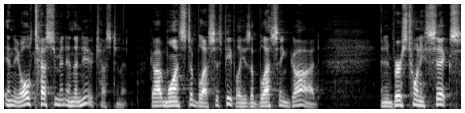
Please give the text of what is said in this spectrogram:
in the Old Testament and the New Testament. God wants to bless his people. He's a blessing God. And in verse 26,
